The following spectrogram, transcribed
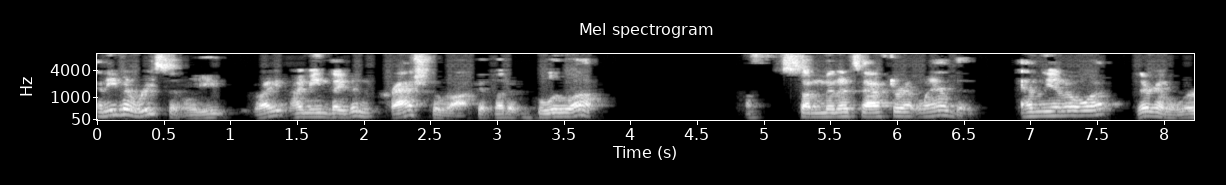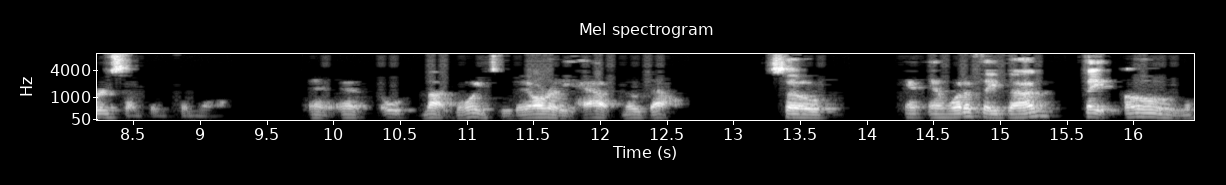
And even recently, right? I mean, they didn't crash the rocket, but it blew up some minutes after it landed. And you know what? They're going to learn something from that. And, and oh, not going to. They already have, no doubt. So, and, and what have they done? They own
